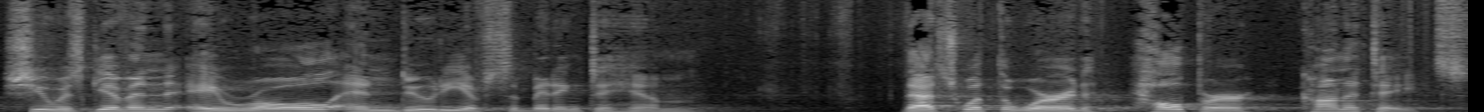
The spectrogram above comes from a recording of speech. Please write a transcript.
she was given a role and duty of submitting to him. That's what the word helper connotates.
